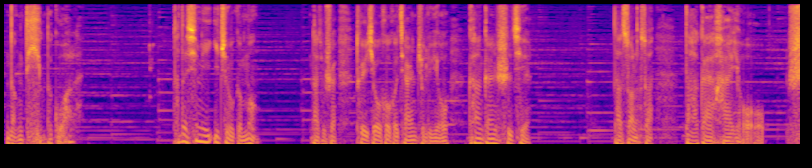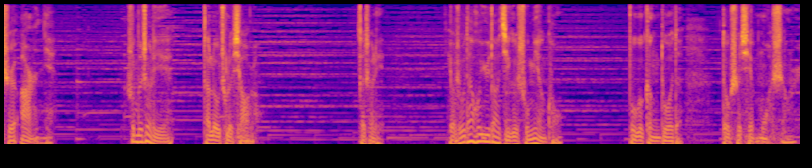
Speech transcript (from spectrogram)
能挺得过来。”他的心里一直有个梦，那就是退休后和家人去旅游，看看世界。他算了算，大概还有十二年。说到这里，他露出了笑容。在这里，有时候他会遇到几个熟面孔，不过更多的都是些陌生人。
